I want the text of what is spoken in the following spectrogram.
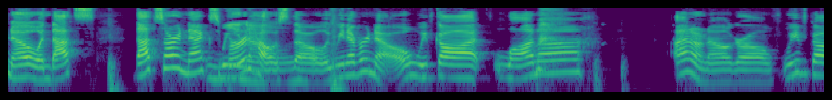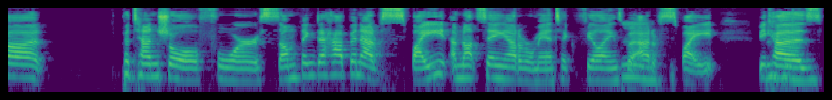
know, and that's that's our next We birdhouse, though. Like, we never know. We've got Lana. I don't know, girl. We've got potential for something to happen out of spite. I'm not saying out of romantic feelings, but out Mm. of spite because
